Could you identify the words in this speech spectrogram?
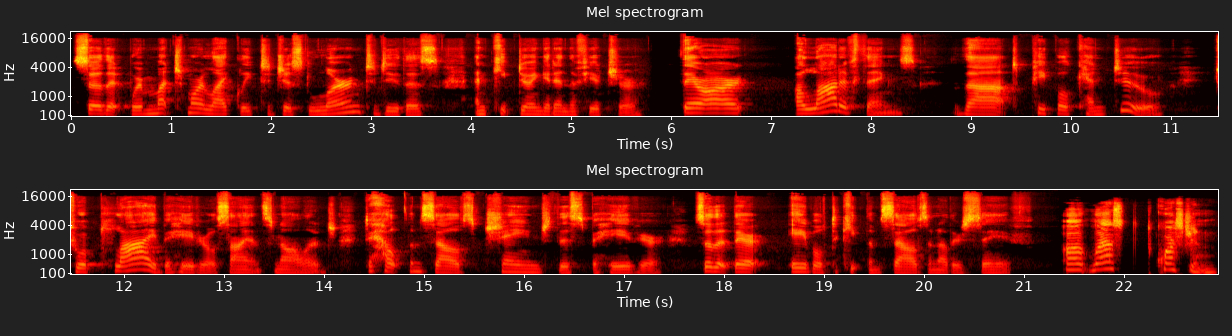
so that we're much more likely to just learn to do this and keep doing it in the future. There are a lot of things that people can do to apply behavioral science knowledge to help themselves change this behavior so that they're able to keep themselves and others safe. Uh, last question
